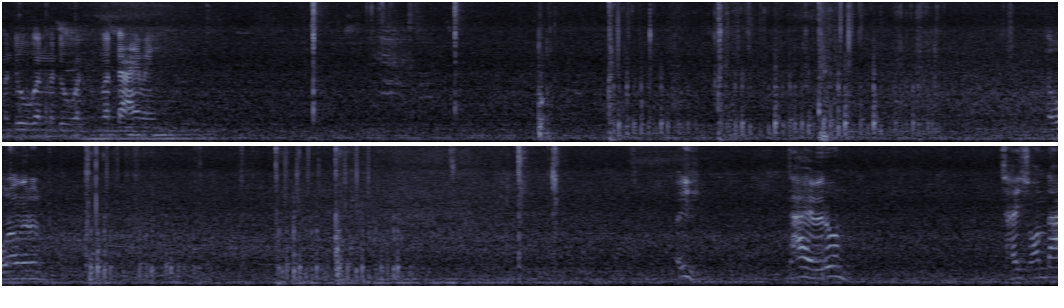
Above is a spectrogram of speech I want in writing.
มันดูกันมาดูกันมันได้ไหมโตนะวัยรุ่น ได้วัยรุ่น ใช้ช้อนได้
